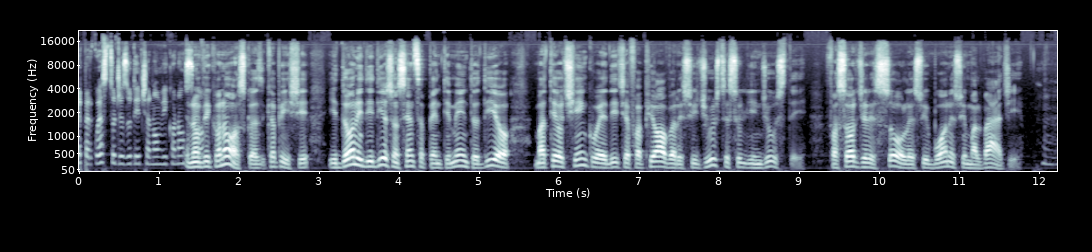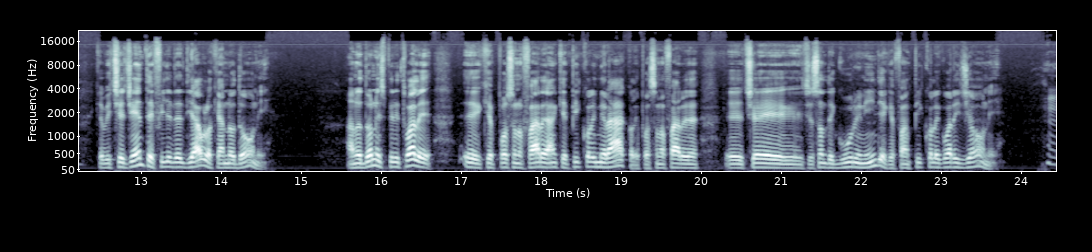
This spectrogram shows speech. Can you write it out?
E per questo Gesù dice non vi conosco. Non vi conosco, capisci? I doni di Dio sono senza pentimento. Dio, Matteo 5 dice, fa piovere sui giusti e sugli ingiusti, fa sorgere il sole sui buoni e sui malvagi. Mm. Capisci? C'è gente, figlia del diavolo, che hanno doni. Hanno doni spirituali eh, che possono fare anche piccoli miracoli, possono fare, eh, c'è- ci sono dei guru in India che fanno piccole guarigioni. Mm.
